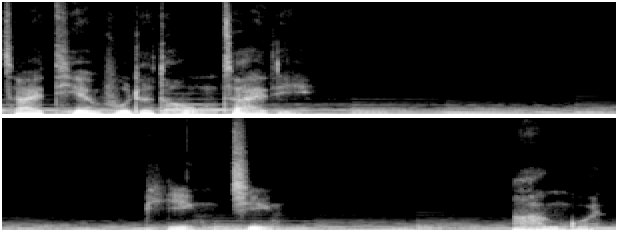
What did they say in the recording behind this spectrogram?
在天赋的同在里，平静、安稳，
